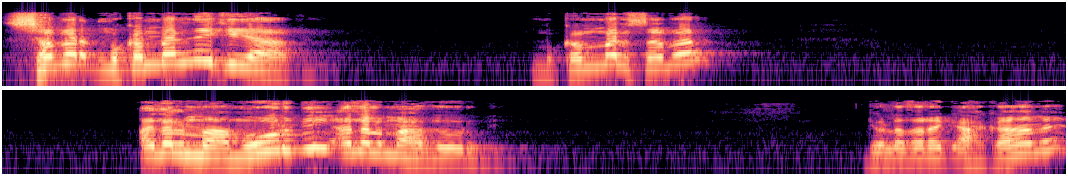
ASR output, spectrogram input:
صبر مکمل نہیں کیا آپ نے۔ مکمل صبر عدل معمور بھی، عدل معذور بھی۔ جو اللہ تعالیٰ کے احکام ہیں،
